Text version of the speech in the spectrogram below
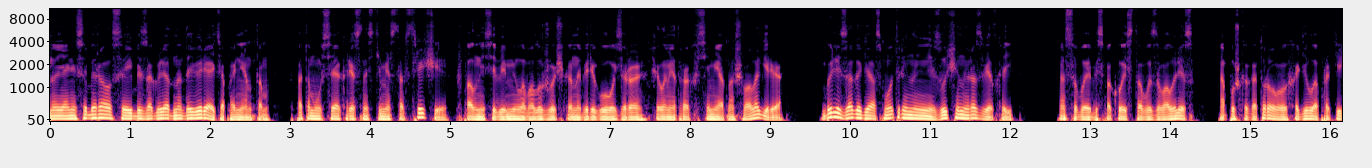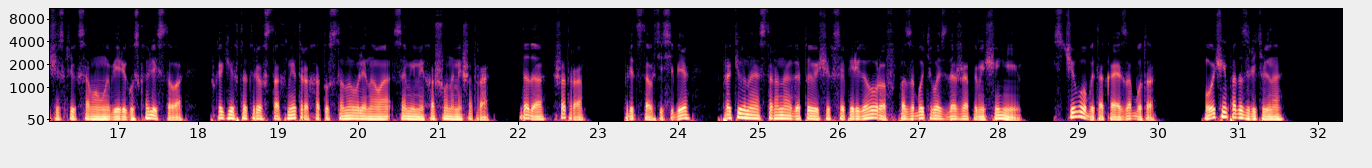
Но я не собирался и безоглядно доверять оппонентам, потому все окрестности места встречи, вполне себе милого лужочка на берегу озера, в километрах в семи от нашего лагеря, были загодя осмотрены и изучены разведкой. Особое беспокойство вызывал лес, опушка которого выходила практически к самому берегу Скалистого, в каких-то трехстах метрах от установленного самими хашонами шатра. Да-да, шатра. Представьте себе, противная сторона готовящихся переговоров позаботилась даже о помещении. С чего бы такая забота? Очень подозрительно.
